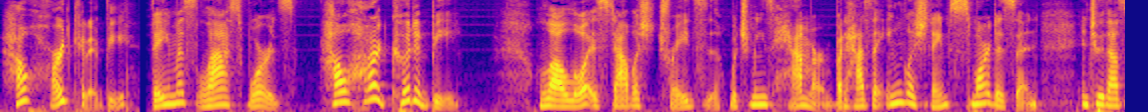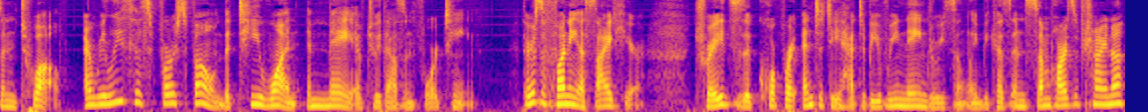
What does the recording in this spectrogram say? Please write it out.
How hard could it be? Famous last words. How hard could it be? Lao Luo established Chuizi, which means hammer, but has the English name Smartisan, in 2012 and released his first phone, the T1, in May of 2014. There's a funny aside here. Chuizi corporate entity had to be renamed recently because in some parts of China,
